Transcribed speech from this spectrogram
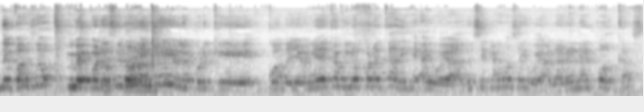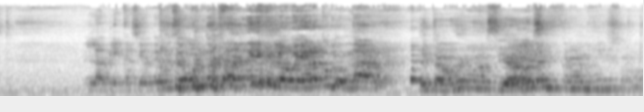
De paso, me parece muy increíble porque cuando yo venía de camino para acá dije, ay, voy a decirle a José y voy a hablar en el podcast la aplicación de un segundo cada día y lo voy a recomendar. Estamos demasiado sincronizados.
